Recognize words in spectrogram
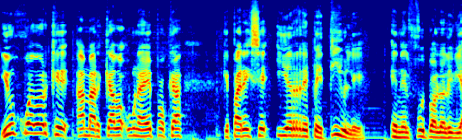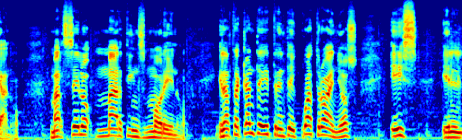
y un jugador que ha marcado una época que parece irrepetible en el fútbol boliviano, Marcelo Martins Moreno. El atacante de 34 años es el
